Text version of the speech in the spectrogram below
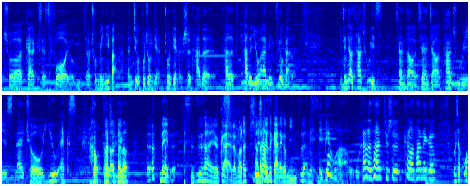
说 Galaxy S4 有要出迷你版了，但这个不是重点，重点的是它的它的它的 UI 名字又改了，以前叫 Touch With，现在到现在叫 Touch With Natural UX，然后我当时看到呃那个 实质上也改了吗？它实质上就是改了个名字？没没变化，我看到他就是看到他那个，我想哇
